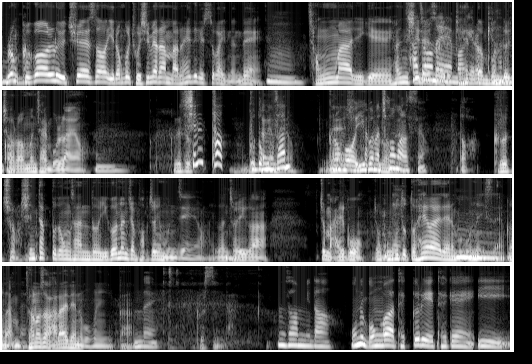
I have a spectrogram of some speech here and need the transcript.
물론 음. 그걸로 유추해서 이런 걸 조심해라는 말을 해드릴 수가 있는데 음. 정말 이게 현실에서 이렇게 막 했던 이렇게 분들처럼은 잘 몰라요. 음. 그래서 신탁. 부동산 그런 네, 거 이번에 처음 부동산. 알았어요. 보다가. 그렇죠. 신탁 부동산도 이거는 좀 법적인 문제예요. 이건 음. 저희가 좀 알고 좀 공부도 네. 또 해와야 되는 부분은 음, 있어요. 그건 네. 변호사 알아야 되는 부분이니까 네. 그렇습니다. 감사합니다. 오늘 뭔가 댓글이 되게 이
